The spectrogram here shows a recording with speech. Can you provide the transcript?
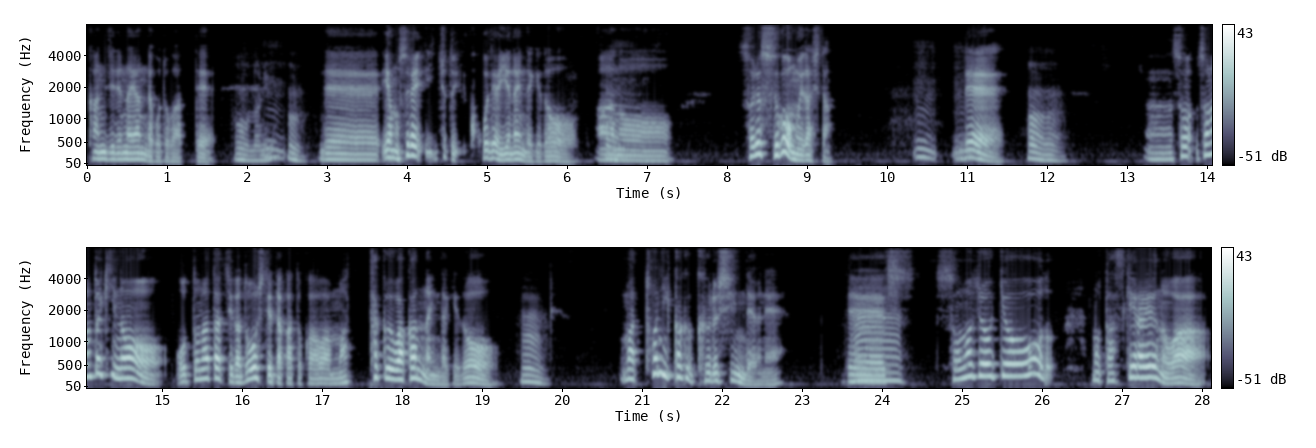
感じで悩んだことがあって。おう何、うん。うん。で、いやもうそれ、ちょっとここでは言えないんだけど、あのそれをすごい思い出した。うん。うん。で、うん、そその時の大人たちがどうしてたかとかは全くわかんないんだけど、うんまあ、とにかく苦しいんだよね。でうん、その状況をもう助けられるのは、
